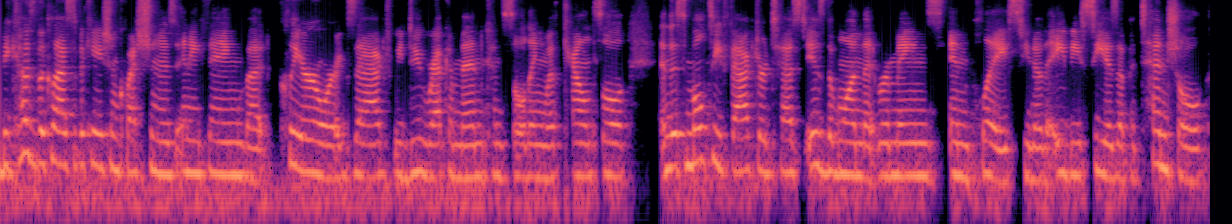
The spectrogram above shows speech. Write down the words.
because the classification question is anything but clear or exact, we do recommend consulting with counsel. And this multi factor test is the one that remains in place. You know, the ABC is a potential,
